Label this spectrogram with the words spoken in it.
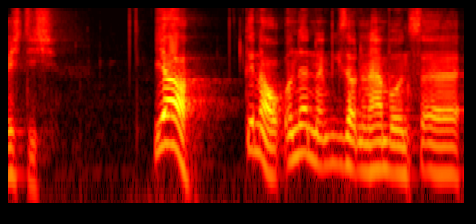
richtig. Ja, genau. Und dann, wie gesagt, dann haben wir uns äh,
